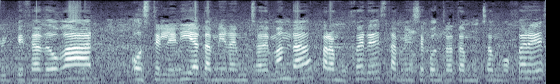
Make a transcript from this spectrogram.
limpieza de hogar, hostelería también hay mucha demanda para mujeres, también se contratan muchas mujeres.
